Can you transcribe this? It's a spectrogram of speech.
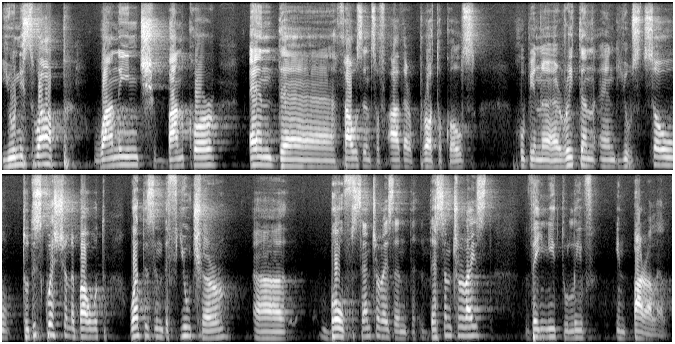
Uniswap, OneInch, Bancor, and uh, thousands of other protocols who've been uh, written and used. So, to this question about what is in the future, uh, both centralized and decentralized, they need to live in parallel.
